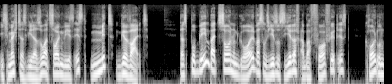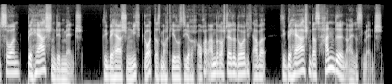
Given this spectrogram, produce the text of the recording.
Ich möchte das wieder so erzeugen, wie es ist, mit Gewalt. Das Problem bei Zorn und Groll, was uns Jesus Sirach aber vorführt, ist, Groll und Zorn beherrschen den Menschen. Sie beherrschen nicht Gott, das macht Jesus Sirach auch an anderer Stelle deutlich, aber sie beherrschen das Handeln eines Menschen.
